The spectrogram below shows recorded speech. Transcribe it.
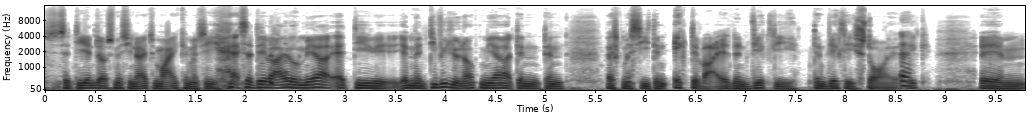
så de endte også med at sige nej til mig, kan man sige. altså det var jo mere, at de, jamen, de ville jo nok mere den, den, hvad skal man sige, den ægte vej, den virkelige, den virkelige historie, ja. ikke? Øhm,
